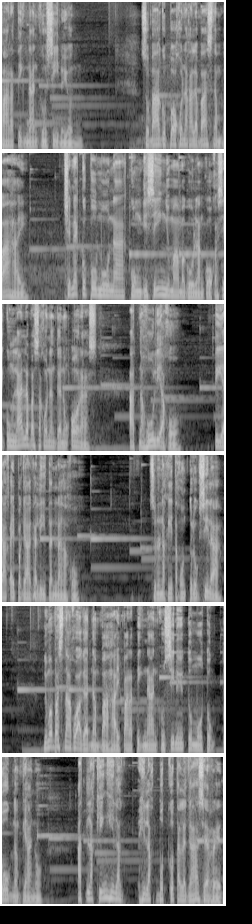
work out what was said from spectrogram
para tignan kung sino yun. So bago po ako nakalabas ng bahay, chinek ko po muna kung gising yung mga magulang ko kasi kung lalabas ako ng ganong oras, at nahuli ako, tiyak ay pagagalitan lang ako. So nung nakita kong tulog sila, lumabas na ako agad ng bahay para tignan kung sino yung tumutugtog ng piano at laking hilag, hilakbot ko talaga si Red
